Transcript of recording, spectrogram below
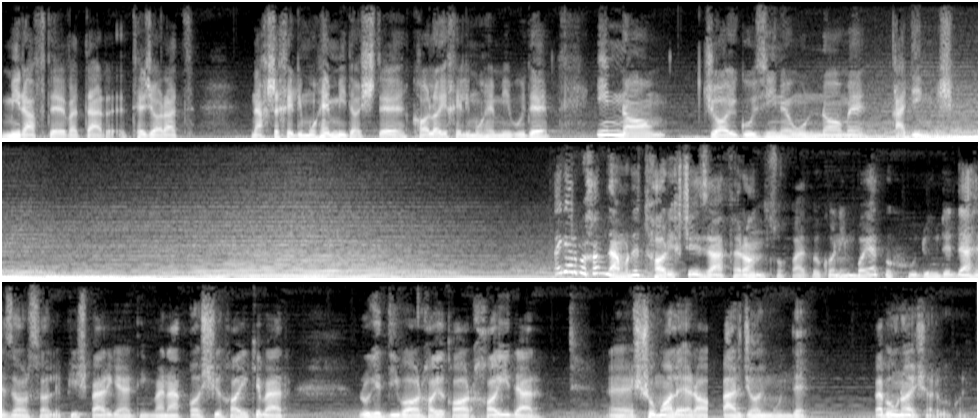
می‌رفته و در تجارت نقش خیلی مهمی داشته کالای خیلی مهمی بوده این نام جایگزین اون نام قدیم میشه. اگر بخوایم در مورد تاریخچه زعفران صحبت بکنیم باید به حدود ده هزار سال پیش برگردیم و نقاشی هایی که بر روی دیوارهای قارهایی در شمال عراق بر جای مونده و به اونا اشاره بکنیم.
